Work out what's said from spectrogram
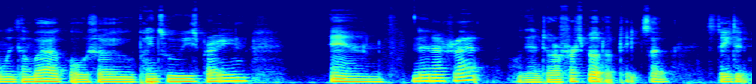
When we come back, I'll show you paints we'll be spraying. And then after that, we'll get into our first build update. So stay tuned.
